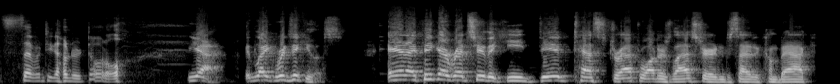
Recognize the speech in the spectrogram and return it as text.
1,700 total. Yeah, like ridiculous. And I think I read too that he did test draft waters last year and decided to come back.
